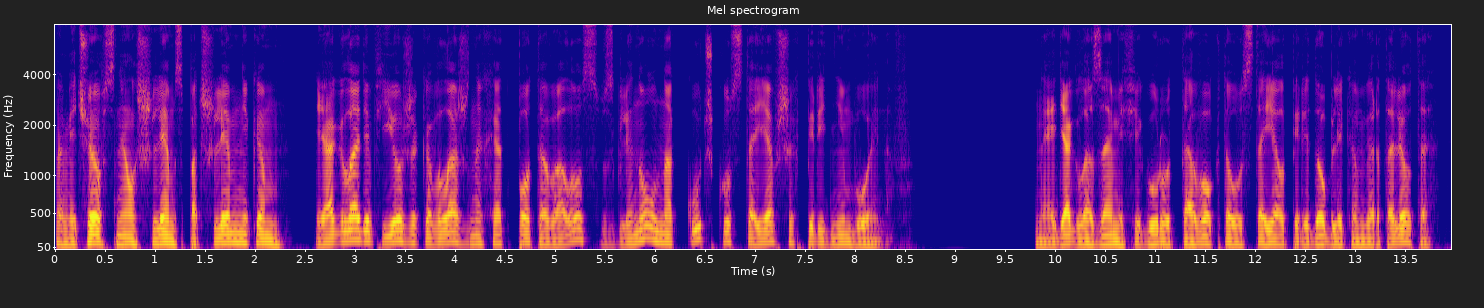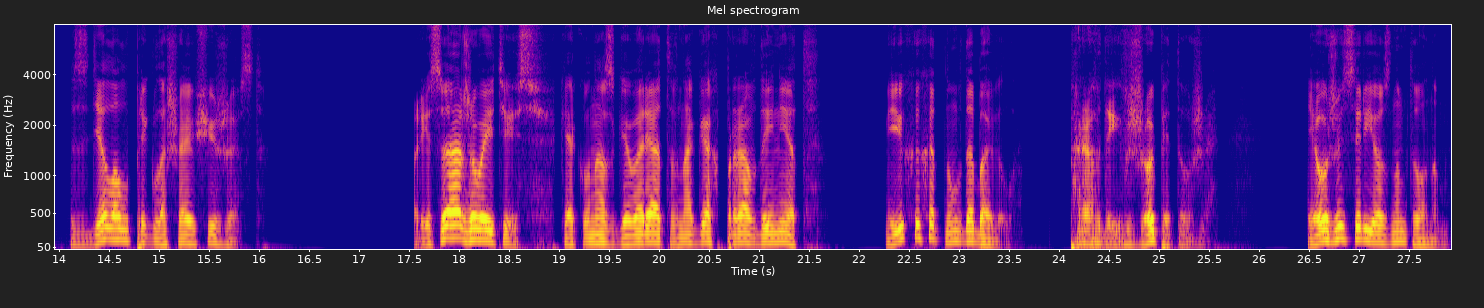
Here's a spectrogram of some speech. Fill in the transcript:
Помечев снял шлем с подшлемником и, огладив ежика влажных от пота волос, взглянул на кучку стоявших перед ним воинов. Найдя глазами фигуру того, кто устоял перед обликом вертолета, сделал приглашающий жест. «Присаживайтесь, как у нас говорят, в ногах правды нет», и, хохотнув, добавил. «Правда и в жопе тоже». И уже серьезным тоном.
